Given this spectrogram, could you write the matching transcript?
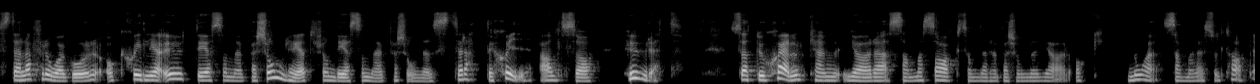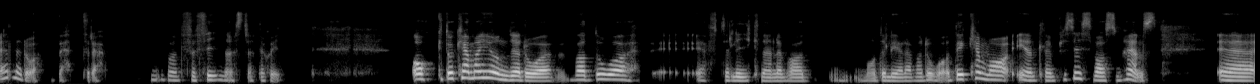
ställa frågor och skilja ut det som är personlighet från det som är personens strategi, alltså huret. Så att du själv kan göra samma sak som den här personen gör och nå samma resultat eller då bättre, förfina strategin. Och då kan man ju undra då, vad då efterlikna eller vad, modellera vad då? Det kan vara egentligen precis vad som helst. Eh,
